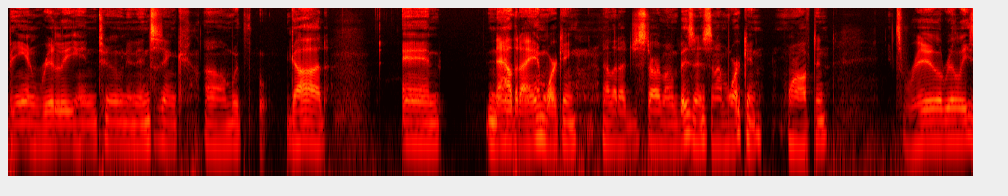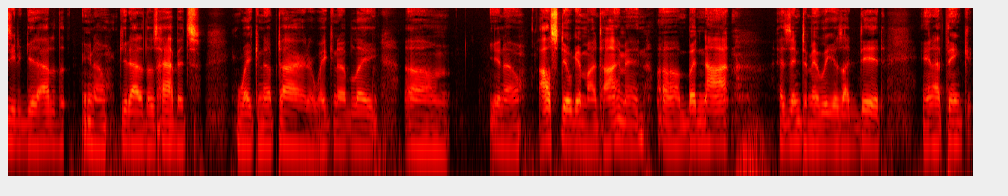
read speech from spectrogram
being really in tune and in sync um, with God. And now that I am working, now that I just started my own business and I'm working more often, it's real, real easy to get out of the, you know, get out of those habits, waking up tired or waking up late. Um, you know, I'll still get my time in, um, but not as intimately as I did and I think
